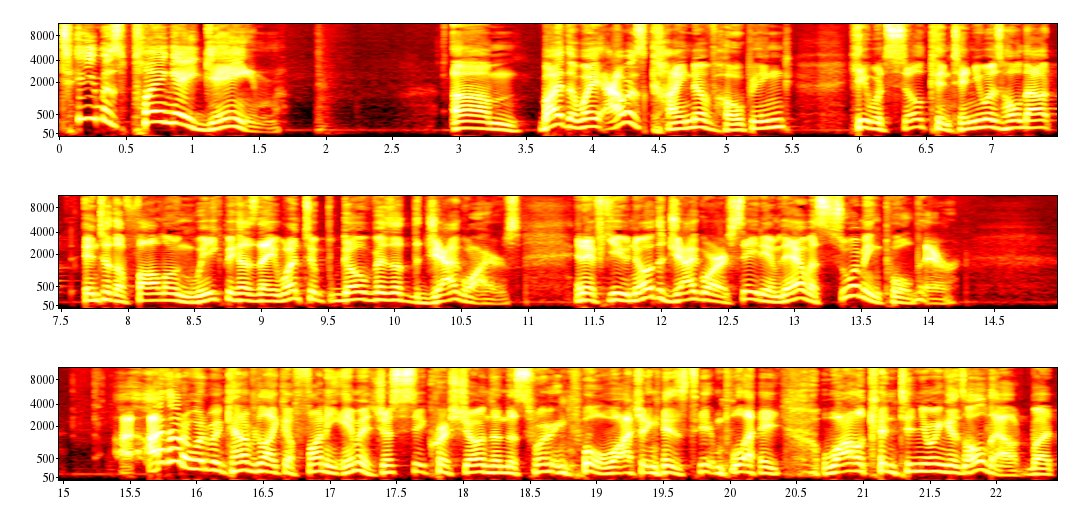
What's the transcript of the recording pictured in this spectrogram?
team is playing a game. Um, by the way, I was kind of hoping he would still continue his holdout into the following week because they went to go visit the Jaguars. And if you know the Jaguar Stadium, they have a swimming pool there. I, thought it would have been kind of like a funny image just to see Chris Jones in the swimming pool watching his team play while continuing his holdout. But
